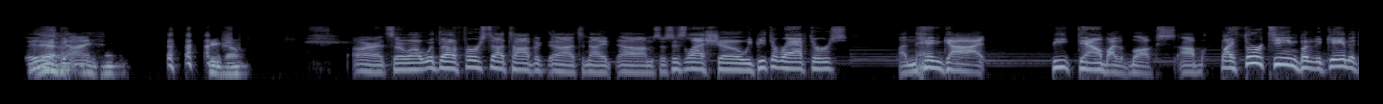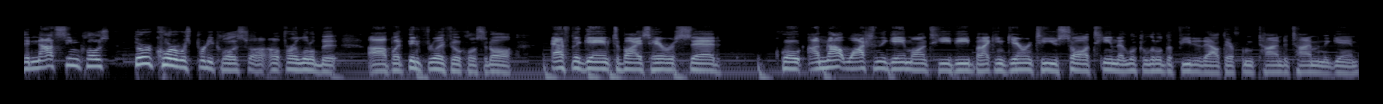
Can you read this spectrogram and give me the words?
It is yeah. this guy. There you go. All right. So uh, with the first uh, topic uh, tonight, um, so since last show, we beat the Raptors and then got beat down by the Bucks uh, by 13, but in a game that did not seem close. Third quarter was pretty close uh, for a little bit, uh, but didn't really feel close at all. After the game, Tobias Harris said, quote, I'm not watching the game on TV, but I can guarantee you saw a team that looked a little defeated out there from time to time in the game.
